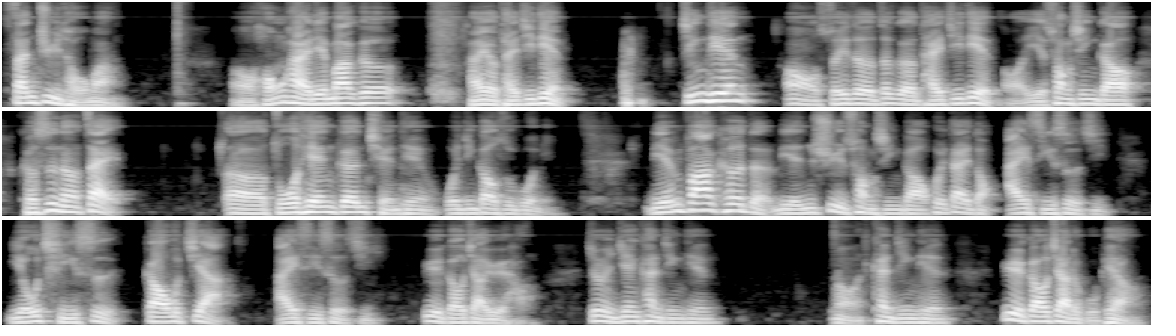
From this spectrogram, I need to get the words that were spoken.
三巨头嘛，哦，红海、联发科，还有台积电。今天哦，随着这个台积电哦也创新高，可是呢，在呃昨天跟前天，我已经告诉过你，联发科的连续创新高会带动 IC 设计，尤其是高价 IC 设计，越高价越好。就你今天看今天哦，看今天越高价的股票，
